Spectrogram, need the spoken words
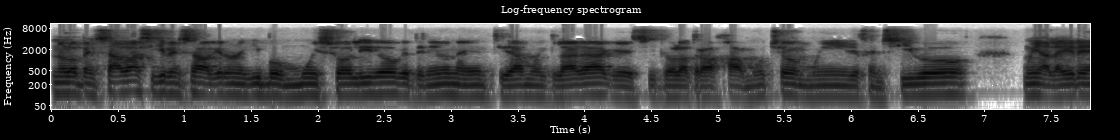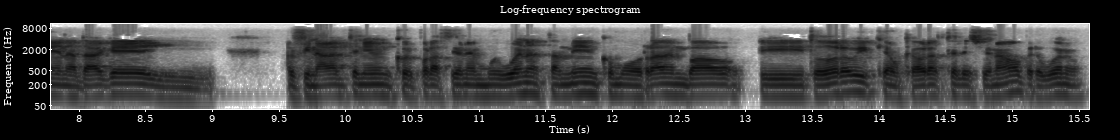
no lo pensaba, sí que pensaba que era un equipo muy sólido, que tenía una identidad muy clara, que Sito lo ha trabajado mucho, muy defensivo, muy alegre en ataque y al final han tenido incorporaciones muy buenas también, como Radenbau y Todorovic, que aunque ahora esté lesionado, pero bueno,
